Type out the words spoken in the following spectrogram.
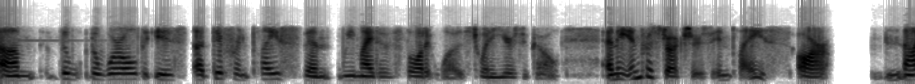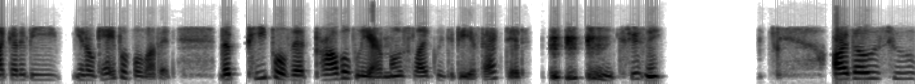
um, the the world is a different place than we might have thought it was 20 years ago, and the infrastructures in place are not going to be you know capable of it. The people that probably are most likely to be affected, excuse me, are those who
